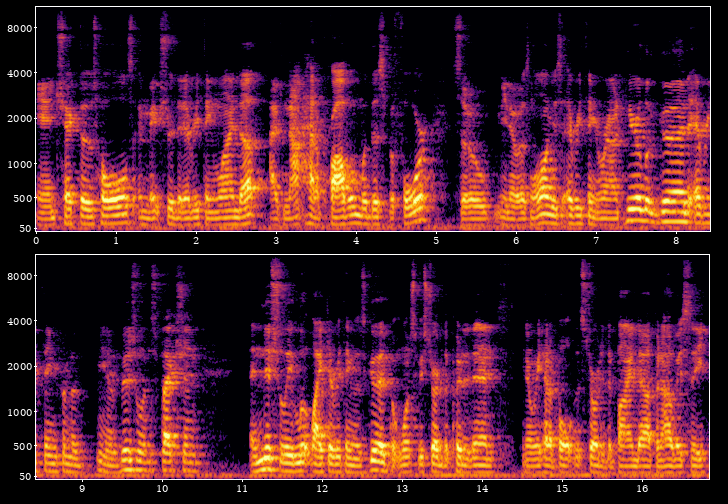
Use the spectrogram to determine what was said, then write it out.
and check those holes and make sure that everything lined up. I've not had a problem with this before. So, you know, as long as everything around here looked good, everything from the, you know, visual inspection initially looked like everything was good, but once we started to put it in, you know, we had a bolt that started to bind up and obviously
